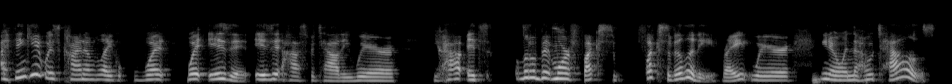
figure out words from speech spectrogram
I think it was kind of like, what, what is it? Is it hospitality where you have, it's a little bit more flex flexibility, right? Where, you know, in the hotels,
